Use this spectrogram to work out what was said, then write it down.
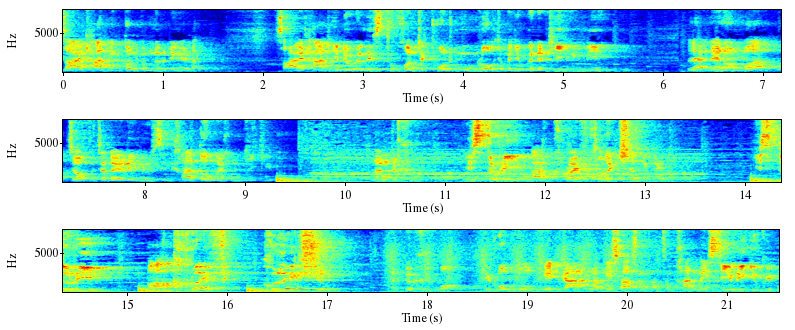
สายทานแห่งต้นกำเนิดยังไงล่ะ สายทานที่ดูเอลิสทุกคนจากทั่วทุกมุมโลกจะมาอยู่กันในที่แห่งนี้ และแน่นอนว่าเจ้าก็จะได้รีวิวสินค้าต้นใหม่ของกิกิโอนั่นก็คือ History Archive Collection ยังไงล่ะ History Archive Collection นั่นก็คือบล็อกที่รวบรวมเหตุการณ์ประวัติศาสตร์สำคัญสำคัญในซีรีส์ยูกิโอ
